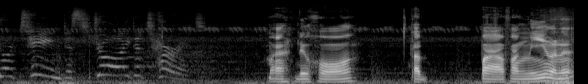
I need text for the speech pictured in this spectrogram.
Your team destroyed a turret. มาเดี๋ยวขอตัดป่าฝั่งนี้ก่อนนะ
